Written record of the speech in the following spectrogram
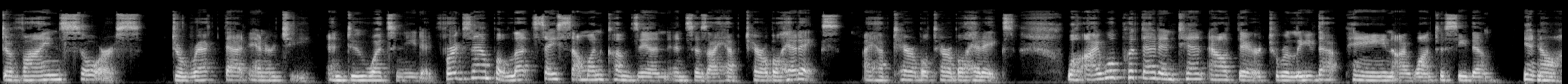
divine source direct that energy and do what's needed. For example, let's say someone comes in and says, I have terrible headaches. I have terrible, terrible headaches. Well, I will put that intent out there to relieve that pain. I want to see them, you know,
